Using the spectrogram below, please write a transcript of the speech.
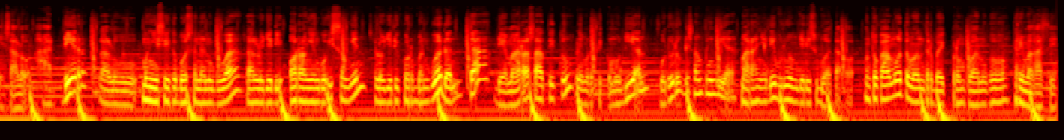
ya selalu hadir selalu mengisi kebosanan gue selalu jadi orang yang gue isengin selalu jadi korban gue dan ya dia marah saat itu 5 detik kemudian gue duduk di samping dia. Marahnya dia berubah menjadi sebuah tawa untuk kamu teman terbaik perempuanku terima kasih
